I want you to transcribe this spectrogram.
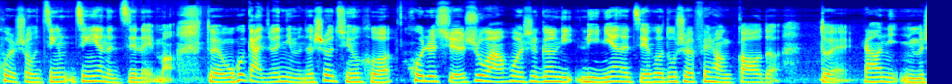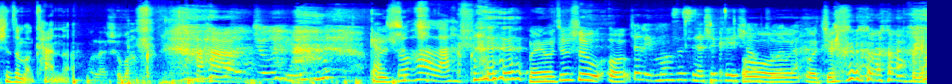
或者是经经验的积累嘛。对我会感觉你们的社群和或者学术啊。或者是跟理理念的结合度是非常高的，对。然后你你们是怎么看的？我来说吧。哈哈，终于敢说话了。没有，就是我。这里孟思琪是可以上桌的。我我觉得不要。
